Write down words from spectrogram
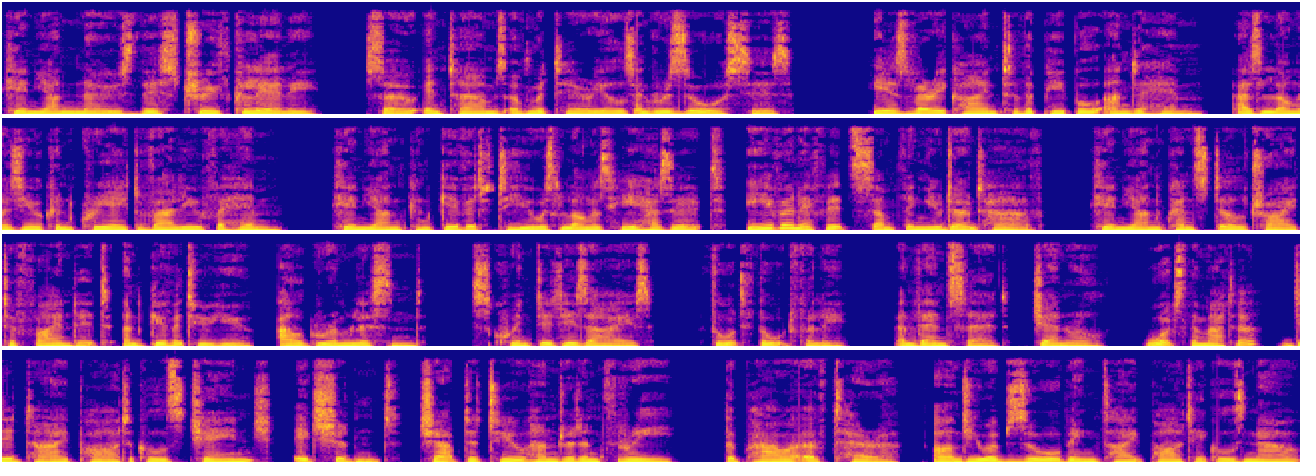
Kinyan knows this truth clearly, so in terms of materials and resources, he is very kind to the people under him. As long as you can create value for him, Kinyan can give it to you as long as he has it. Even if it's something you don't have, Kinyan can still try to find it and give it to you. Algrim listened, squinted his eyes, thought thoughtfully, and then said, General, what's the matter? Did Tai particles change? It shouldn't. Chapter 203, The Power of Terror. Aren't you absorbing Tai particles now?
